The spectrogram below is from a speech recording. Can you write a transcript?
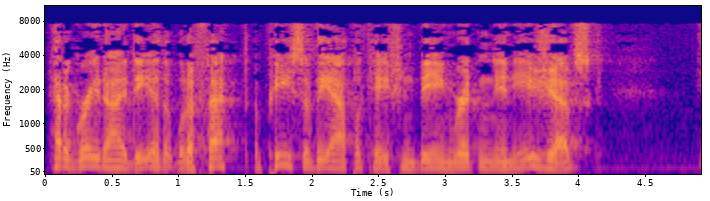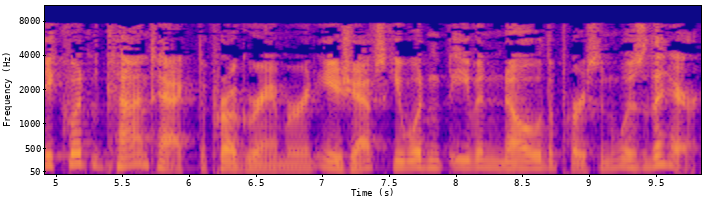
had a great idea that would affect a piece of the application being written in Izhevsk, he couldn't contact the programmer in Izhevsk. He wouldn't even know the person was there.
